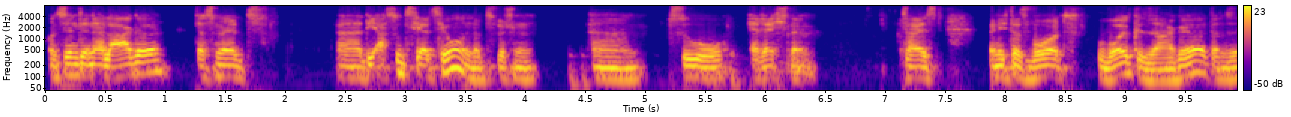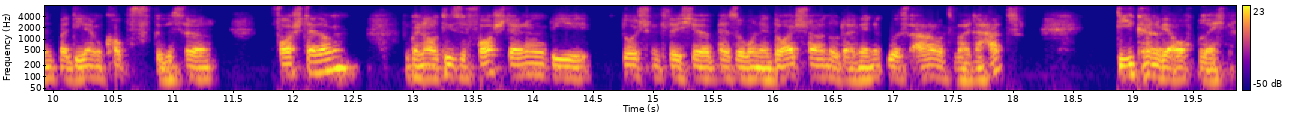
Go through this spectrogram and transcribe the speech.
und sind in der Lage, das mit äh, die Assoziation dazwischen äh, zu errechnen. Das heißt, wenn ich das Wort Wolke sage, dann sind bei dir im Kopf gewisse Vorstellungen. Und genau diese Vorstellungen, die durchschnittliche Person in Deutschland oder in den USA und so weiter hat, die können wir auch berechnen.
